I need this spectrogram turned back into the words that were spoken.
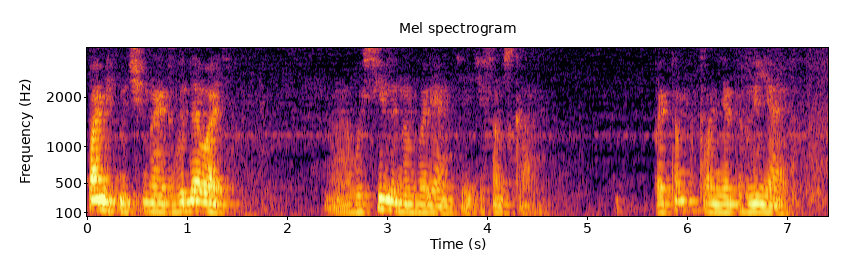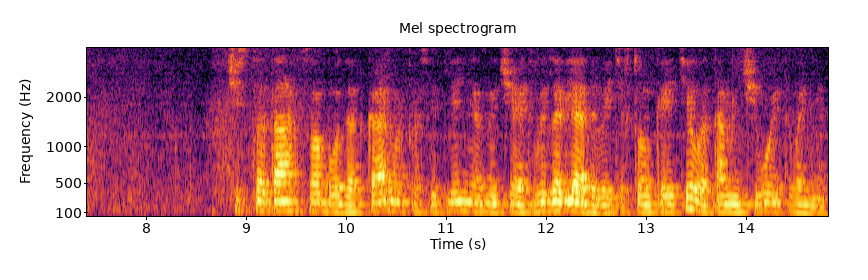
Память начинает выдавать э, в усиленном варианте эти самскары. Поэтому планета влияет. Чистота, свобода от кармы, просветление означает, вы заглядываете в тонкое тело, там ничего этого нет.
